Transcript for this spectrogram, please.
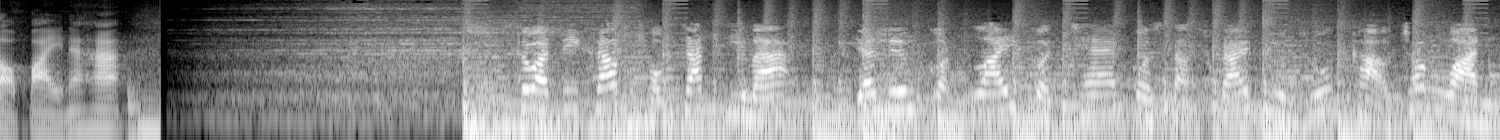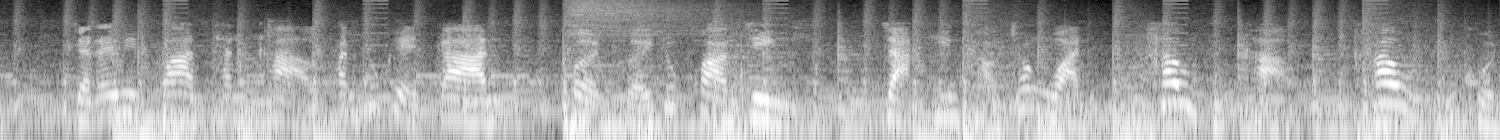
ต่อไปนะฮะสวัสดีครับ ผมจัดทีมะ อย่าลืมกดไลค์กดแชร์กด subscribe YouTube ข่าวช่องวัน จะได้ไม่พลาดทันข่าวทันทุกเหตุการณ์ เปิดเผยทุกความจริง จากทีมข่าวช่องวัน เข้าถึงข่าวเข้าถึงคุณ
